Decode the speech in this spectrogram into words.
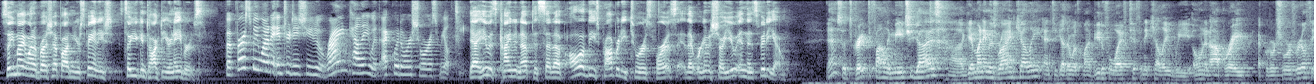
so you might want to brush up on your Spanish so you can talk to your neighbors. But first, we want to introduce you to Ryan Kelly with Ecuador Shores Realty. Yeah, he was kind enough to set up all of these property tours for us that we're going to show you in this video. Yeah, so it's great to finally meet you guys. Uh, again, my name is Ryan Kelly, and together with my beautiful wife, Tiffany Kelly, we own and operate Ecuador Shores Realty.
